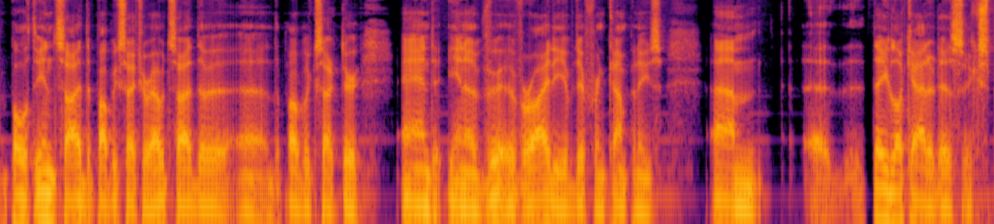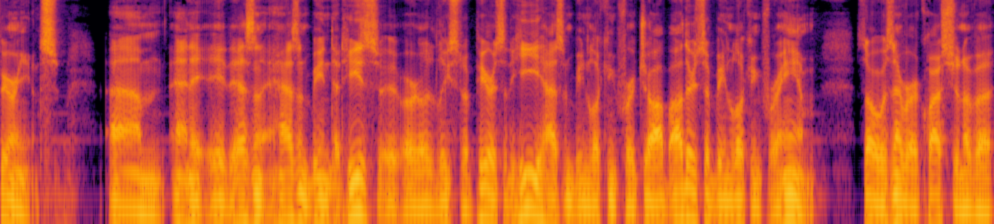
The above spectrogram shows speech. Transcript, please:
both inside the public sector, outside the uh, the public sector, and in a, v- a variety of different companies. Um, uh, they look at it as experience. Um, and it, it, hasn't hasn't been that he's, or at least it appears that he hasn't been looking for a job. Others have been looking for him. So it was never a question of a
